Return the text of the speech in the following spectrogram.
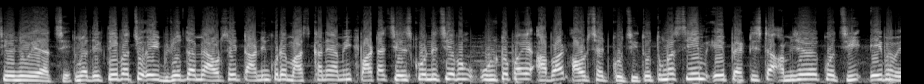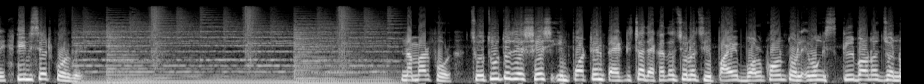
চেঞ্জ হয়ে যাচ্ছে। তোমরা দেখতেই পাচ্ছ, এই ভিডিওতে আমি আউটসাইড টার্নিং করে মাঝখানে আমি পাটা চেঞ্জ করে নিচ্ছি এবং উল্টো পায়ে আবার আউটসাইড করছি। তো তোমরা সেম এই প্র্যাকটিসটা আমি যেভাবে করছি, এইভাবে তিন সেট করবে। নাম্বার ফোর চতুর্থ যে শেষ ইম্পর্টেন্ট প্র্যাকটিসটা দেখাতে চলেছি, পায়ে বল কন্ট্রোল এবং স্কিল বাড়ানোর জন্য,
